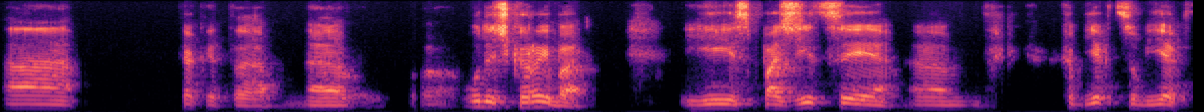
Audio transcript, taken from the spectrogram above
а, как это, удочка-рыба и с позиции э, объект-субъект.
